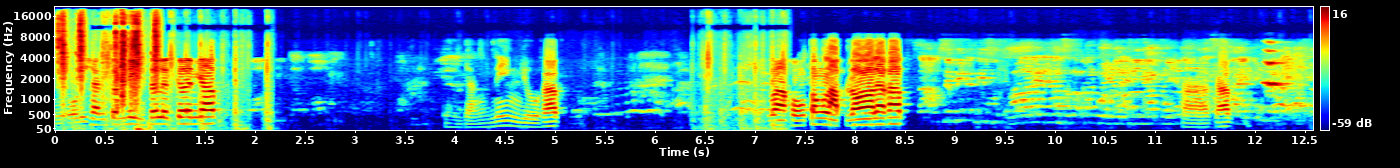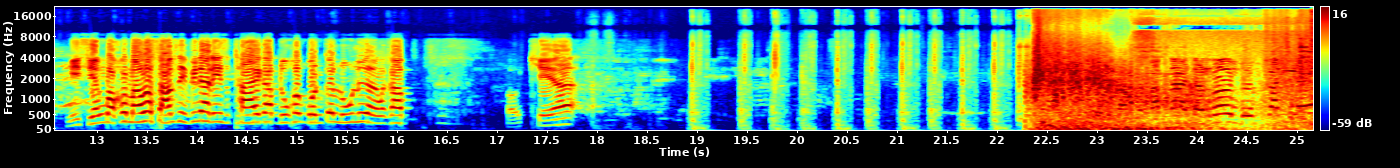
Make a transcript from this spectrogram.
มีโอริชันก็นิ่งซะเหลือเกินครับ ยังนิ่งอยู่ครับคิดว่าคงต้องหลับรอแล้วครับอ่าครับ มีเสียงบอกเข้ามาว่า 30 วินาทีสุดท้ายครับ ดูข้างบนก็รู้เรื่องแล้วครับ โอเคฮะครับน่า จะเริ่มบุกกันแล้ว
